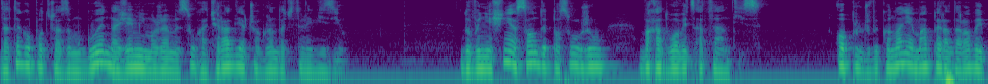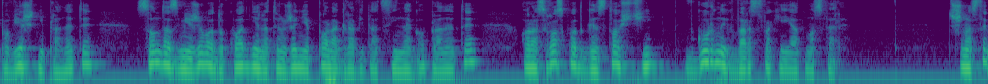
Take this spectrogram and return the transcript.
dlatego podczas mgły na Ziemi możemy słuchać radia czy oglądać telewizję. Do wyniesienia sondy posłużył wahadłowiec Atlantis. Oprócz wykonania mapy radarowej powierzchni planety, sonda zmierzyła dokładnie natężenie pola grawitacyjnego planety oraz rozkład gęstości w górnych warstwach jej atmosfery. 13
